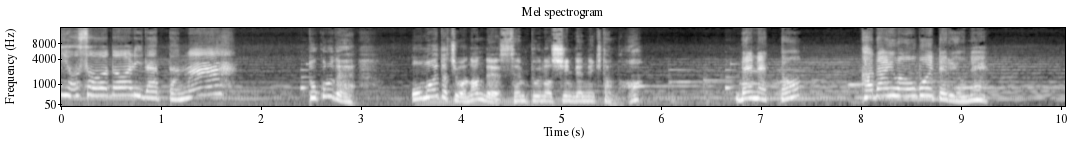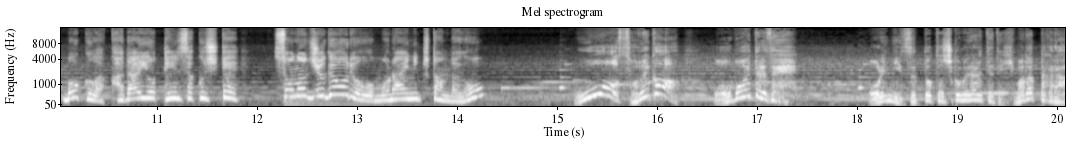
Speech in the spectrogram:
り予想通りだったな。ところでお前たちはなんで旋風の神殿に来たんだ？ベネット課題は覚えてるよね。僕は課題を添削してその授業料をもらいに来たんだよ。おおそれか。覚えてるぜ。俺にずっと閉じ込められてて暇だったから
